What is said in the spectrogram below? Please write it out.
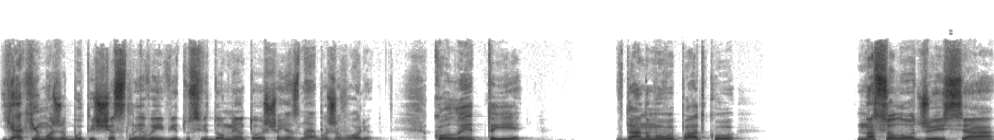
Як я можу бути щасливий від усвідомлення того, що я знаю Божу волю? Коли ти в даному випадку насолоджуєшся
